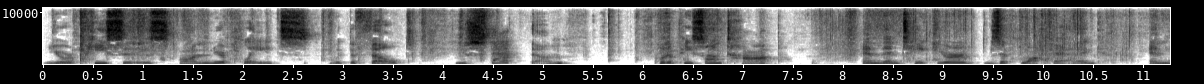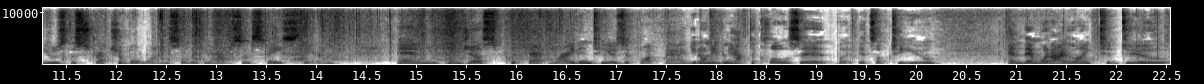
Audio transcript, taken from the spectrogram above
your pieces on your plates with the felt. You stack them put a piece on top, and then take your Ziploc bag and use the stretchable one so that you have some space there. And you can just put that right into your Ziploc bag. You don't even have to close it, but it's up to you. And then what I like to do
